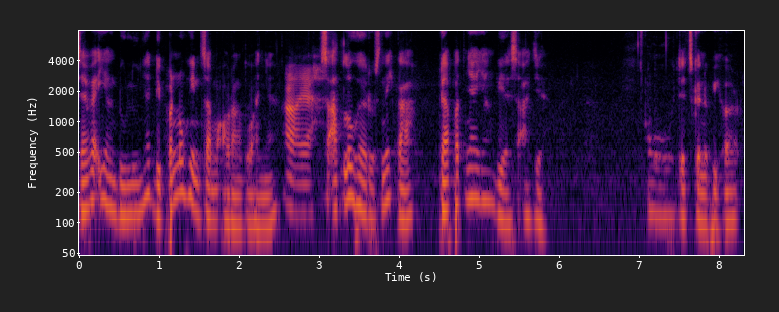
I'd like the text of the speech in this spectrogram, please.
cewek yang dulunya dipenuhin sama orang tuanya oh ya saat lu harus nikah dapatnya yang biasa aja oh that's gonna be hard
